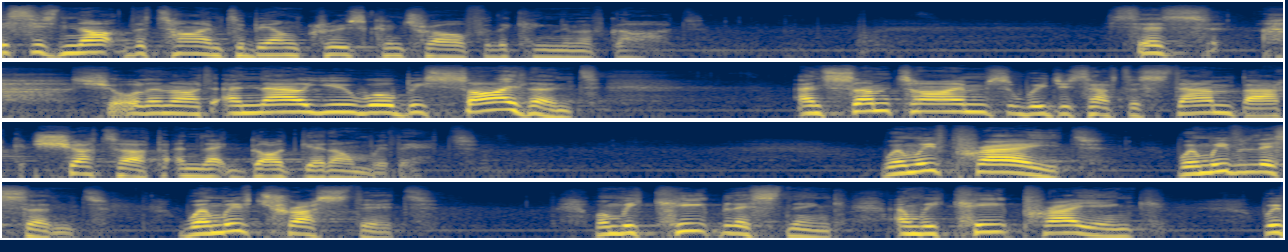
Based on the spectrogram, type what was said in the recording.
this is not the time to be on cruise control for the kingdom of God. He says, Surely not. And now you will be silent. And sometimes we just have to stand back, shut up, and let God get on with it. When we've prayed, when we've listened, when we've trusted, when we keep listening and we keep praying, we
